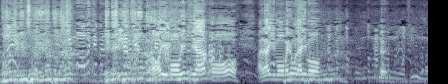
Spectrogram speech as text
โดนไปเป็นช่วยนะครับตรงนั้นโมมันจะเป็นเชียร์จังอ๋ออีโมวิ่งเชียร์ครับโอ้อะไรอีโมไปนู่นแล้วอีโมถ้ามันตกหลุมตรงนั้นมันหัวทิ่มลงเล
